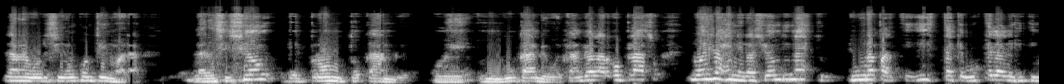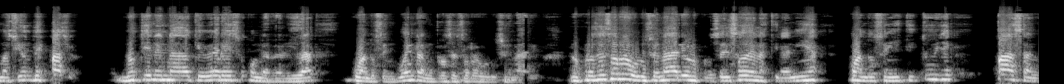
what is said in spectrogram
la revolución continuará. La decisión del pronto cambio o de ningún cambio o el cambio a largo plazo no es la generación de una estructura partidista que busque la legitimación de espacio. No tiene nada que ver eso con la realidad cuando se encuentra en un proceso revolucionario. Los procesos revolucionarios, los procesos de las tiranías, cuando se instituyen, pasan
